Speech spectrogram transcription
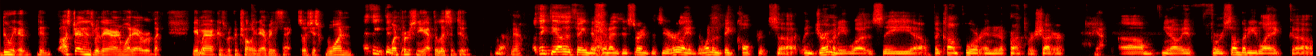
doing it. The Australians were there and whatever, but the Americans were controlling everything. So it's just one one person you have to listen to. Yeah. yeah. I think the other thing that, and as I started to see earlier, one of the big culprits uh, in Germany was the uh, the Compur and the Apparatur shutter. Um, you know, if for somebody like uh,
